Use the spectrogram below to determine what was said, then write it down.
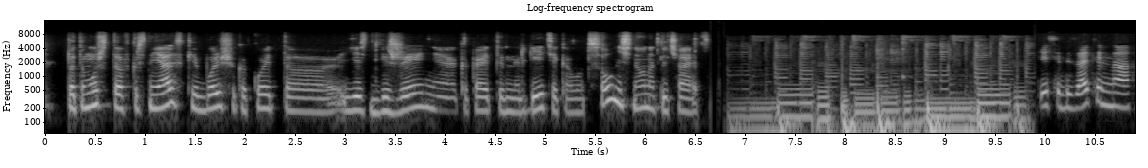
потому что в Красноярске больше какое-то есть движение, какая-то энергетика. Вот Солнечный, он отличается. Здесь обязательно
